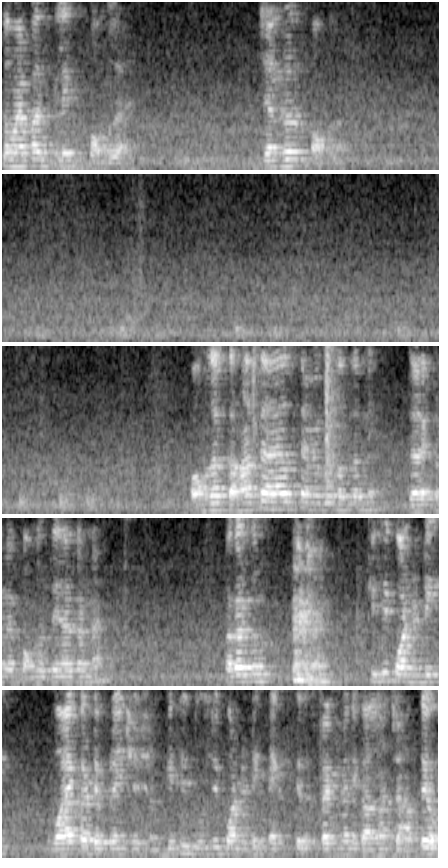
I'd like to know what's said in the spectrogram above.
तो हमारे पास इसके लिए एक फॉर्मूला है. जनरल फॉर्मूला फॉर्मूला कहाँ से आया उससे हमें कोई मतलब नहीं? डायरेक्ट हमें फॉर्मूला तैयार करना है. अगर तुम किसी क्वांटिटी y का डिफरेंशिएशन किसी दूसरी क्वांटिटी x के रिस्पेक्ट में निकालना चाहते हो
